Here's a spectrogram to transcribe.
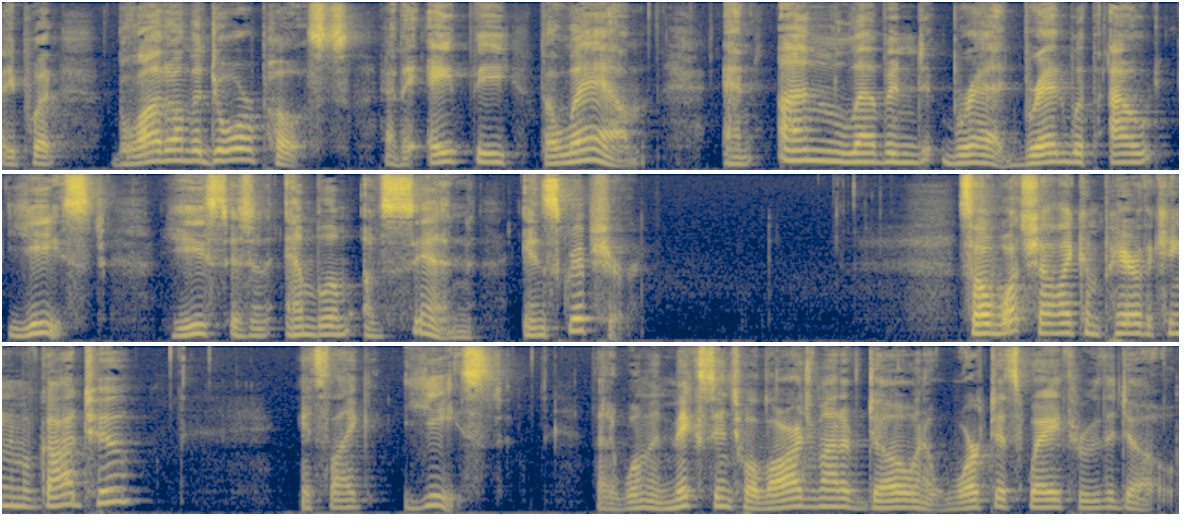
They put blood on the doorposts and they ate the, the lamb and unleavened bread, bread without yeast. Yeast is an emblem of sin in Scripture. So, what shall I compare the kingdom of God to? It's like yeast that a woman mixed into a large amount of dough and it worked its way through the dough.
